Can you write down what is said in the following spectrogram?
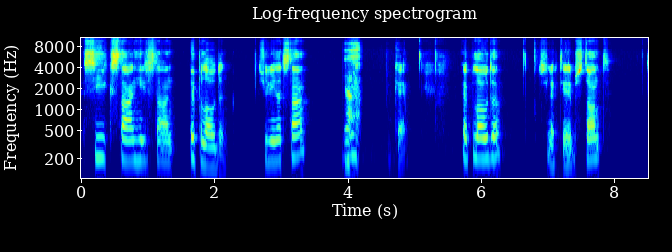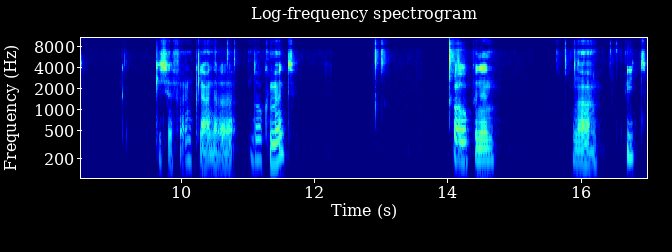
Zie ik staan, hier staan, uploaden. Zien jullie dat staan? Ja. Oké. Okay. Uploaden. Selecteer bestand. Kies even een kleinere document. Openen. Nou, Piet.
